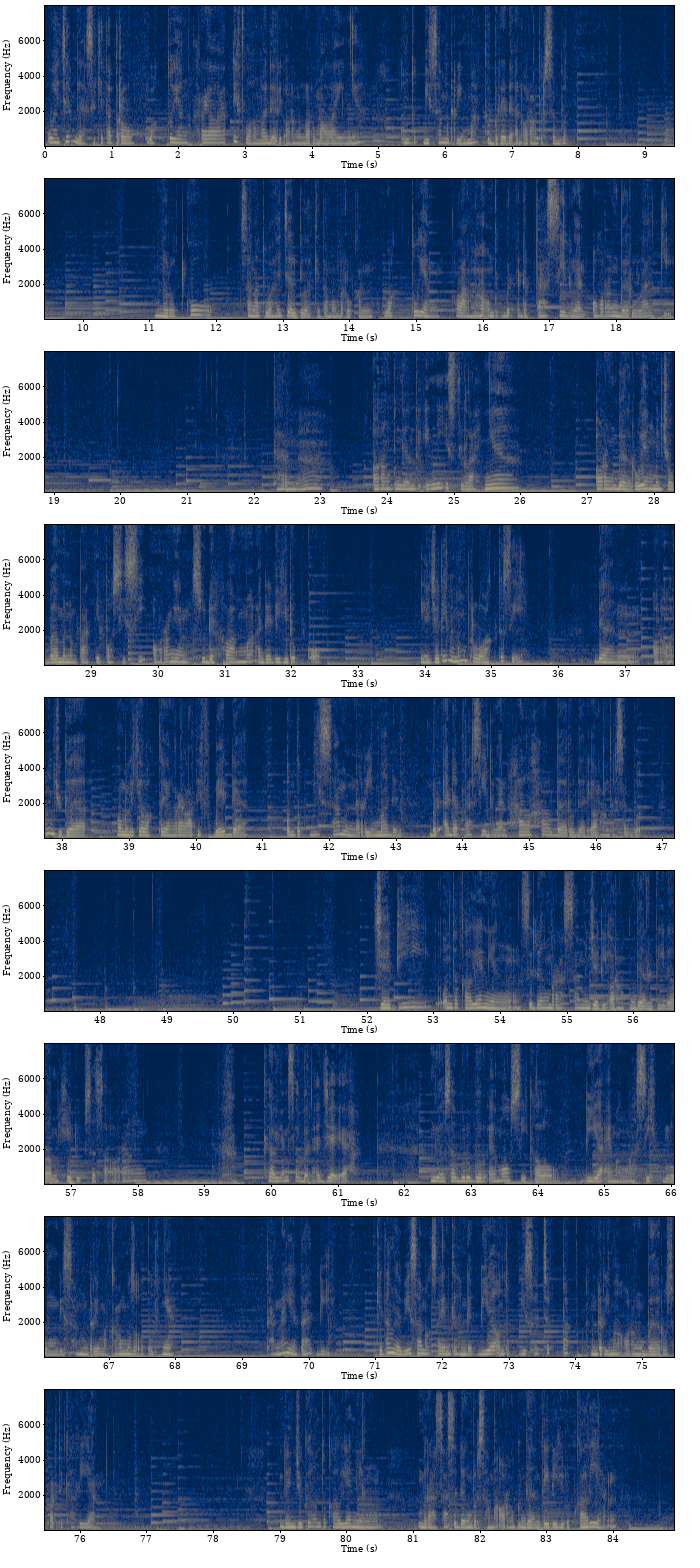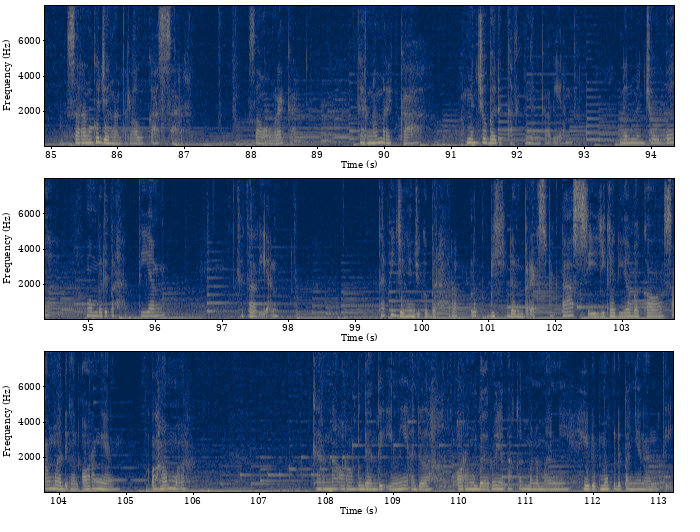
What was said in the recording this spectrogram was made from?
wajar nggak sih kita perlu waktu yang relatif lama dari orang normal lainnya untuk bisa menerima keberadaan orang tersebut? Menurutku, sangat wajar bila kita memerlukan waktu yang lama untuk beradaptasi dengan orang baru lagi. Karena orang pengganti ini istilahnya orang baru yang mencoba menempati posisi orang yang sudah lama ada di hidupku. Ya jadi memang perlu waktu sih. Dan orang-orang juga memiliki waktu yang relatif beda untuk bisa menerima dan beradaptasi dengan hal-hal baru dari orang tersebut. Jadi, untuk kalian yang sedang merasa menjadi orang pengganti dalam hidup seseorang, kalian sabar aja ya. Nggak usah buru-buru emosi kalau dia emang masih belum bisa menerima kamu seutuhnya. Karena ya tadi, kita nggak bisa maksain kehendak dia untuk bisa cepat menerima orang baru seperti kalian. Dan juga untuk kalian yang merasa sedang bersama orang pengganti di hidup kalian, saranku jangan terlalu kasar sama mereka. Karena mereka mencoba dekat dengan kalian dan mencoba memberi perhatian ke kalian. Tapi jangan juga berharap lebih dan berekspektasi jika dia bakal sama dengan orang yang lama. Karena orang pengganti ini adalah orang baru yang akan menemani hidupmu ke depannya nanti.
